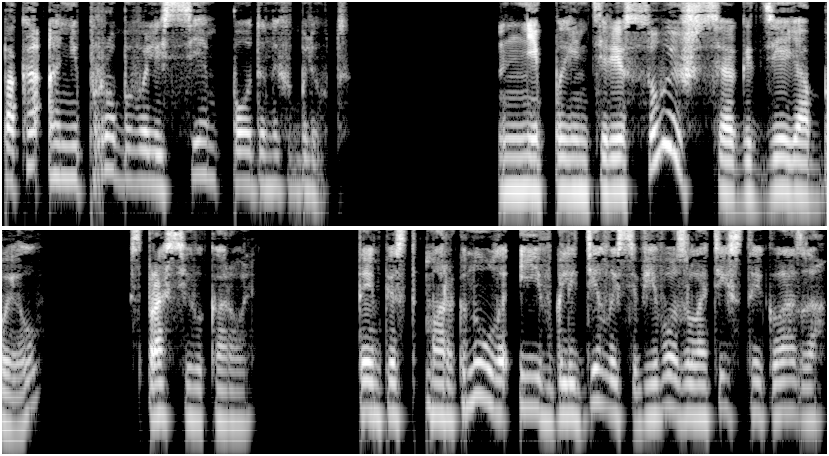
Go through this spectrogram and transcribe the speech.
пока они пробовали семь поданных блюд. «Не поинтересуешься, где я был?» — спросил король. Темпест моргнула и вгляделась в его золотистые глаза.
